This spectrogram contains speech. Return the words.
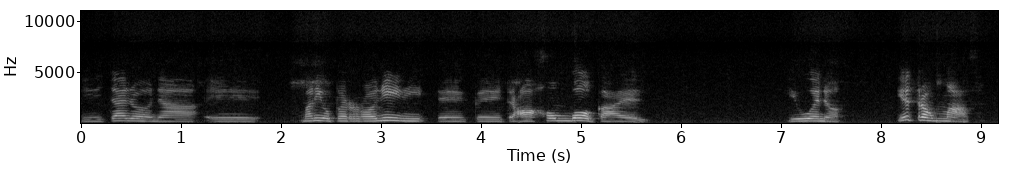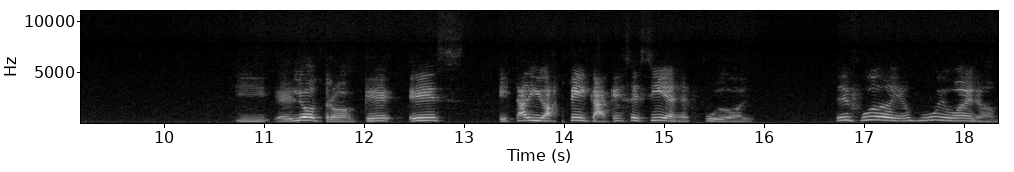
invitaron a eh, Mario Perrolini, eh, que trabajó en Boca él. Y bueno, y otros más. Y el otro, que es Estadio Azteca, que ese sí es de fútbol. El fútbol es muy bueno.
